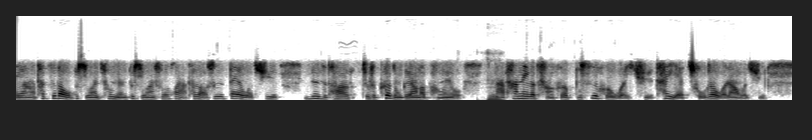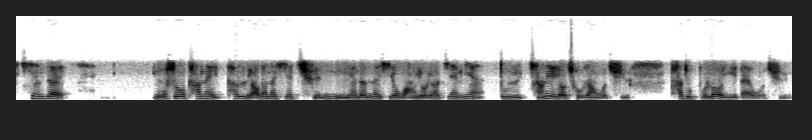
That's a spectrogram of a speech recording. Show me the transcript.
呀，他知道我不喜欢出门，不喜欢说话，他老是带我去认识他，就是各种各样的朋友，哪怕那个场合不适合我去，他也求着我让我去。现在有的时候他那他聊的那些群里面的那些网友要见面，都强烈要求让我去，他就不乐意带我去，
